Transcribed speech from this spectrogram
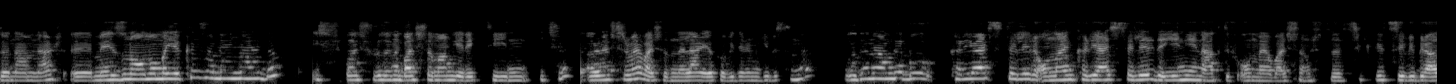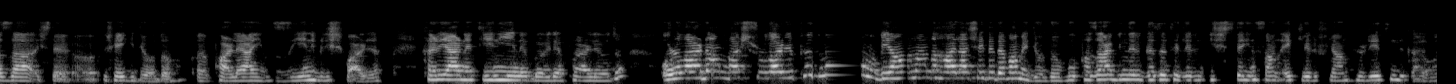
dönemler. E, mezun olmama yakın zamanlarda iş başvurularına başlamam gerektiğin için araştırmaya başladım neler yapabilirim gibisinden. O dönemde bu kariyer siteleri, online kariyer siteleri de yeni yeni aktif olmaya başlamıştı. Secret CV biraz daha işte e, şey gidiyordu, e, parlayan yıldızı, yeni bir iş vardı. Kariyer.net yeni yeni böyle parlıyordu. Oralardan başvurular yapıyordum ama bir yandan da hala şeyde devam ediyordu. Bu pazar günleri gazetelerin işte insan ekleri falan, hürriyetindi galiba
